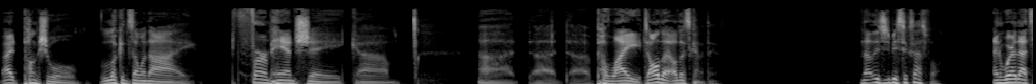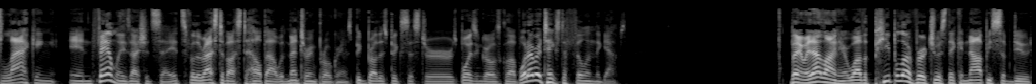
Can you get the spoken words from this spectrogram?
Right, punctual, look in someone's eye, firm handshake, um, uh, uh, uh, polite, all that, all this kind of thing. That leads you to be successful. And where that's lacking in families, I should say, it's for the rest of us to help out with mentoring programs, big brothers, big sisters, boys and girls club, whatever it takes to fill in the gaps. But anyway, that line here while the people are virtuous, they cannot be subdued.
